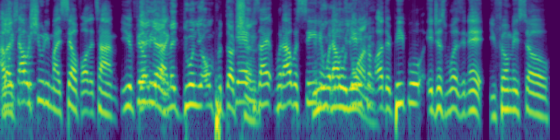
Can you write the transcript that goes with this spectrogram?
I Like- wish I was shooting myself all the time. You feel yeah, me? yeah, like make doing your own production. yeah, because I what I was seeing knew- and what I was getting from other people, it just wasn't it. You feel me? So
